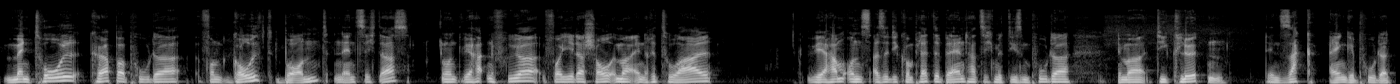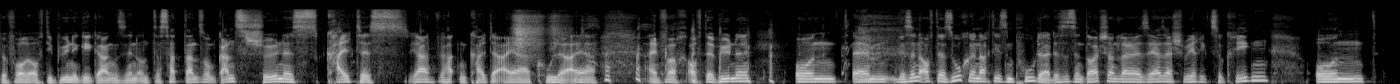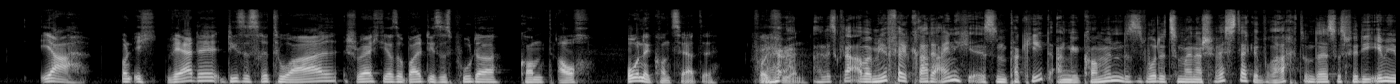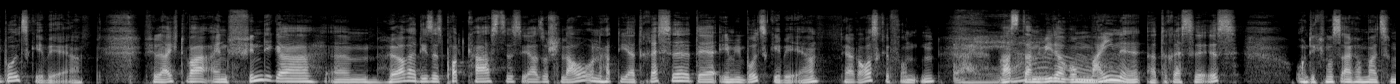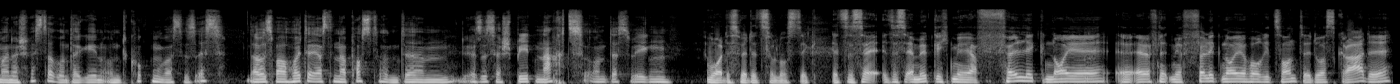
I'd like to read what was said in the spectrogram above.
Menthol-Körperpuder von Gold Bond, nennt sich das. Und wir hatten früher vor jeder Show immer ein Ritual. Wir haben uns, also die komplette Band hat sich mit diesem Puder immer die Klöten, den Sack eingepudert, bevor wir auf die Bühne gegangen sind. Und das hat dann so ein ganz schönes, kaltes, ja, wir hatten kalte Eier, coole Eier einfach auf der Bühne. Und ähm, wir sind auf der Suche nach diesem Puder. Das ist in Deutschland leider sehr, sehr schwierig zu kriegen. Und ja, und ich werde dieses Ritual, schwöre ich dir, sobald dieses Puder kommt, auch ohne Konzerte vollführen. Ja, alles klar, aber mir fällt gerade ein, hier ist ein Paket angekommen, das wurde zu meiner Schwester gebracht und da ist es für die Emil Bulls GBR. Vielleicht war ein findiger ähm, Hörer dieses Podcastes ja so schlau und hat die Adresse der Emil Bulls GBR herausgefunden, ja. was dann wiederum meine Adresse ist. Und ich muss einfach mal zu meiner Schwester runtergehen und gucken, was es ist. Aber es war heute erst in der Post und ähm, es ist ja spät nachts und deswegen. Boah, das wird jetzt so lustig. Jetzt ist das ermöglicht mir ja völlig neue, äh, eröffnet mir völlig neue Horizonte. Du hast gerade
